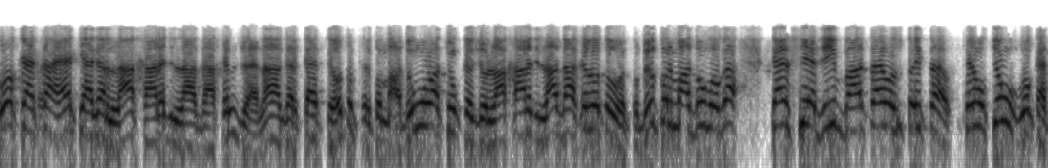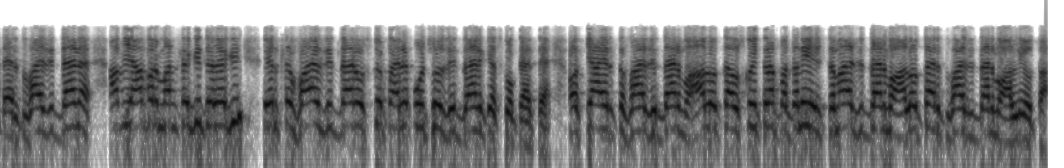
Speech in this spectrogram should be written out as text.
وہ کہتا ہے کہ اگر لا خارج، لا داخل جو ہے نا، اگر کہتے ہو تو پھر تو معدوم ہوا، کیونکہ جو لا خارج، لا داخل ہو تو وہ تو بالکل معدوم ہوگا۔ کیسی عجیب بات ہے، اس کو پھر وہ کیوں؟ وہ کہتا ہے ارتفاع زدین ہے۔ اب یہاں پر منطقی چلے گی۔ ارتفاع زدین، اس کو پہلے پوچھو زدین کس کو کہتے ہیں۔ اور کیا ارتفاع زدین محال ہوتا ہے؟ اس کو اتنا پتہ نہیں، اجتماع زدین محال ہوتا ہے، ارتفاع زدین محال نہیں ہوتا۔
